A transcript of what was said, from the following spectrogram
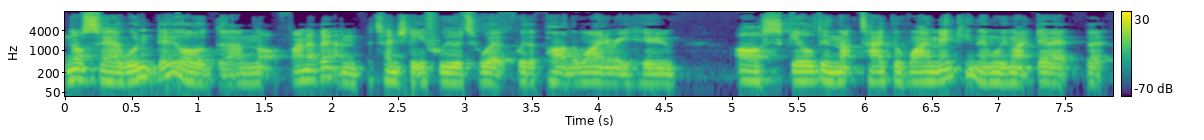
not to say I wouldn't do or that I'm not a fan of it. And potentially, if we were to work with a partner winery who are skilled in that type of winemaking, then we might do it. But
